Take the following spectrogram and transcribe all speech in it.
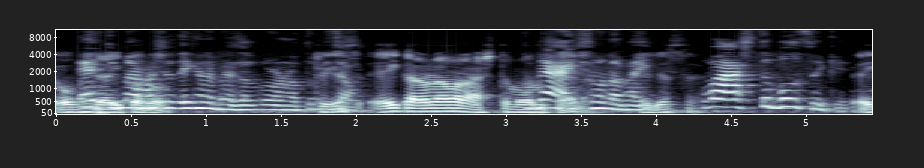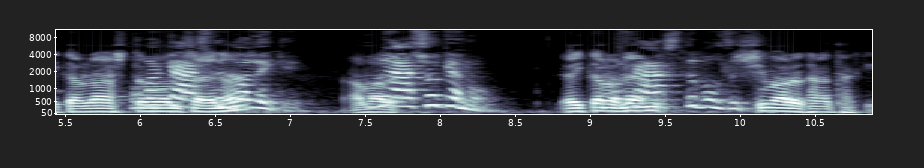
অভিনয় করো। ঠিক আছে? এই কারণে আমার আসতে মন চায় না ঠিক আছে? আসতে বলছে কে? এই কারণে আসতে মন চায় না। আমার- আসো কেন? এই কারণে আমি? সীমার ওখানে থাকি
